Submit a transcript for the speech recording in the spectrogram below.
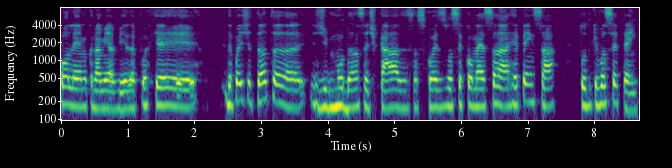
polêmico na minha vida, porque depois de tanta de mudança de casa, essas coisas, você começa a repensar tudo que você tem.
